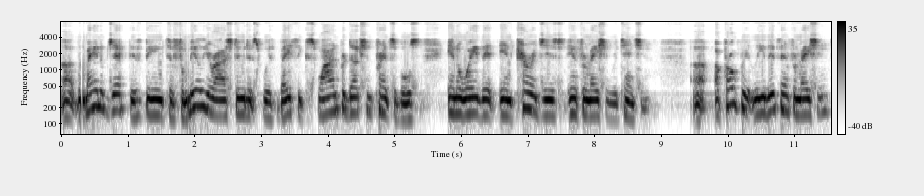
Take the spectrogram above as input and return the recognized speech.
Uh, the main objective being to familiarize students with basic swine production principles in a way that encourages information retention. Uh, appropriately, this information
